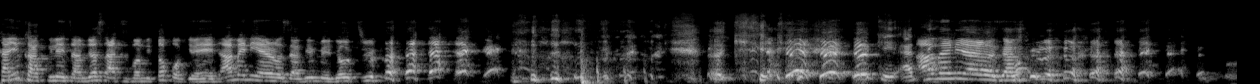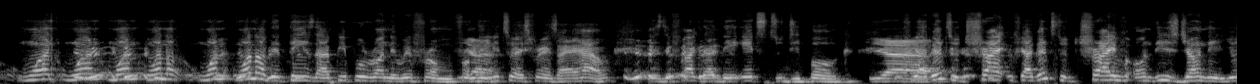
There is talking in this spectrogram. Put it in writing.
can you calculate? I'm just asking from the top of your head. How many errors have you made all through? okay. okay. I How many errors have you? one one one one of one one of the things that people run away from from the Yeah. little experience I have is the fact that they hate to debug. Yeah. If you are going to try, if you are going to thrive on this journey, you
